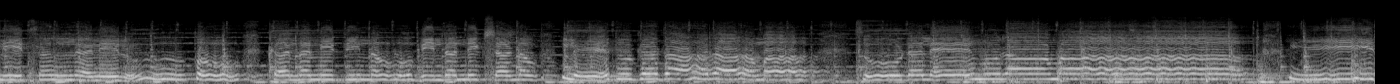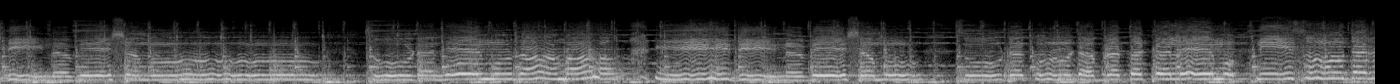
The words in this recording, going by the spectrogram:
నీ చల్లని రూపం. కనని దినం వినని క్షణం. లేదు గదా రామా చూడలేము రామా. వేషము చూడలేము రామా ఈ దీన వేషము. చూడకుండా బ్రతకలేము నీ సూదర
